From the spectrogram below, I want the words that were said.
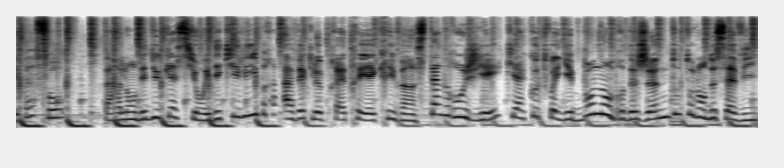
C'est pas faux. Parlons d'éducation et d'équilibre avec le prêtre et écrivain Stan Rougier qui a côtoyé bon nombre de jeunes tout au long de sa vie.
